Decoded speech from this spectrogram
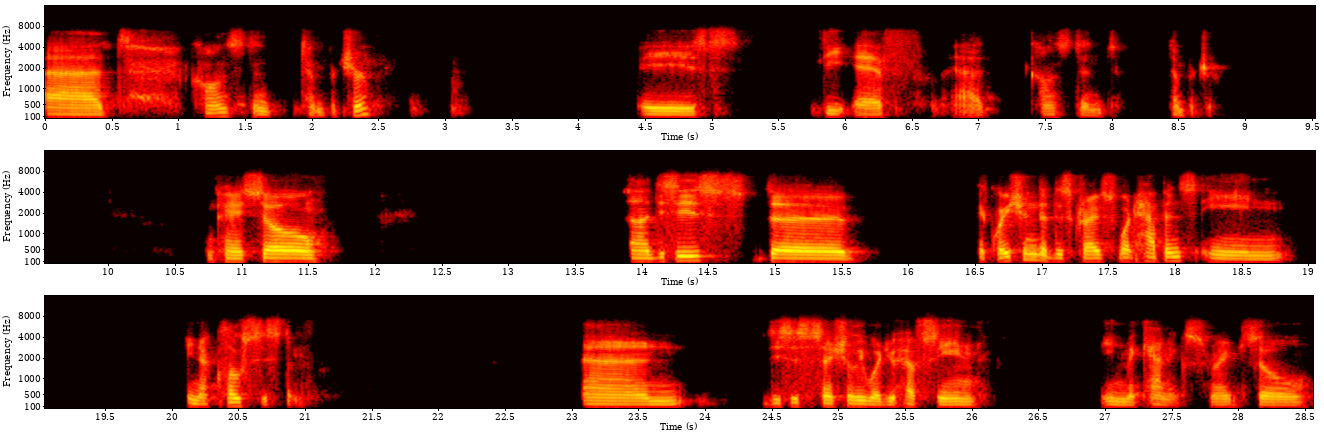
at constant temperature is dF at constant temperature. Okay, so uh, this is the equation that describes what happens in, in a closed system. And this is essentially what you have seen in mechanics, right? So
